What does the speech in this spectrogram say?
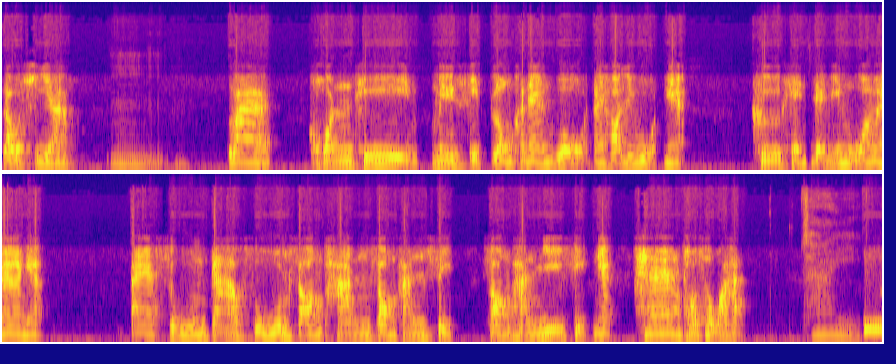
เราก็เชียร์อืมว่าคนที่มีสิทธิ์ลงคะแนนโหวตในฮอลลีวูดเนี่ย คือเห็นเดมี่มัวร์มาเนี่ย80 90 2000 2010 2020เนี่ยห้าทศวรรษใช่คือ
